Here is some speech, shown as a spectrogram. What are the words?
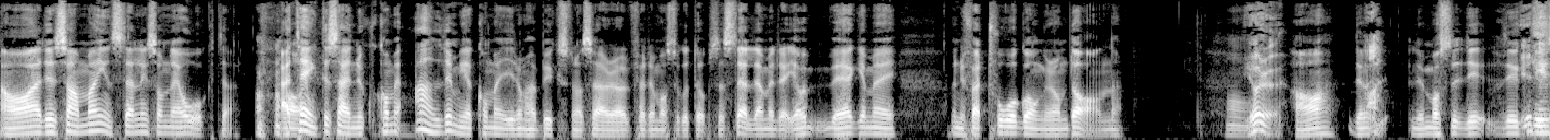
ja, det är samma inställning som när jag åkte. Jag tänkte så här, nu kommer jag aldrig mer komma i de här byxorna så här för det måste gått upp. Så ställde jag mig där. Jag väger mig ungefär två gånger om dagen. Gör du? Ja, det, Va? Det måste, det, det, vi,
